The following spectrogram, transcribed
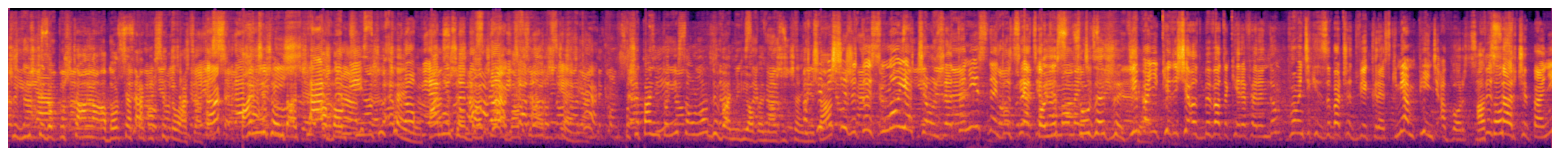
oczywiście dopuszczalna aborcja w takich sytuacjach. Pani żądacie Każde aborcji na miejsce w życzenie. Europie Pani może żądacie zrobić aborcji na aborcję. życzenie. Proszę pani, to nie są lody waniliowe na życzenie, tak? Oczywiście, że to jest moja ciąża, to nie jest negocjacja To w jest momencie. cudze życie. Wie pani, kiedy się odbywa takie referendum? W momencie, kiedy zobaczę dwie kreski. Miałam pięć aborcji. A co- Wystarczy pani?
